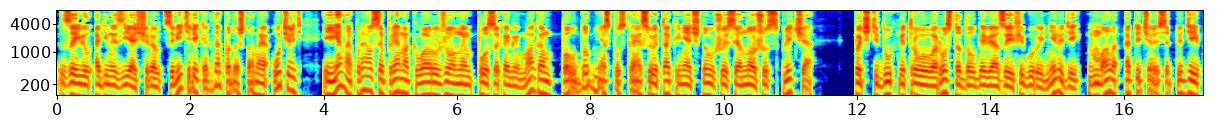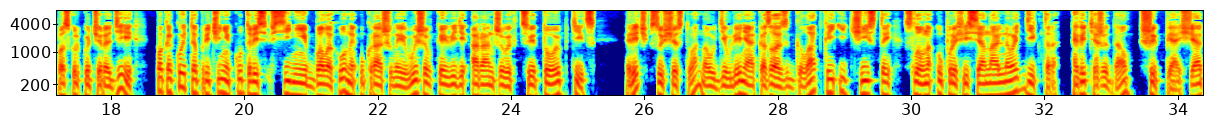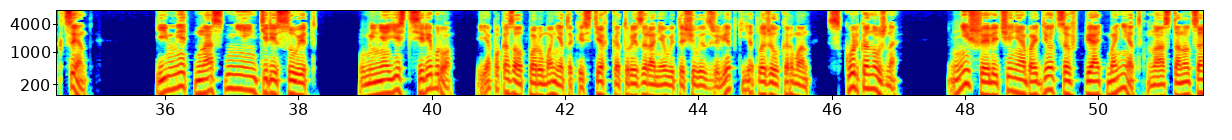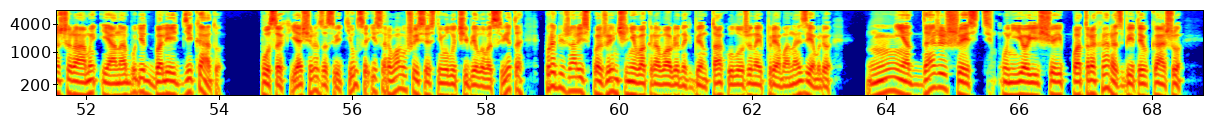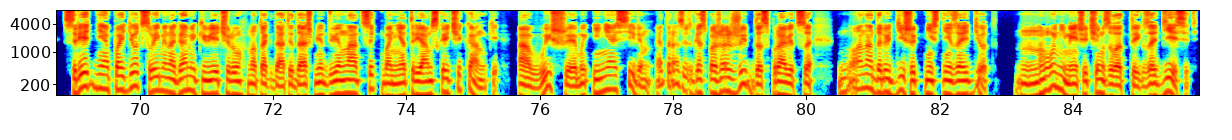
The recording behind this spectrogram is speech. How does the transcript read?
заявил один из ящеров-целителей, когда подошла моя очередь, и я направился прямо к вооруженным посохами магам, поудобнее спуская свою так и не очнувшуюся ношу с плеча. Почти двухметрового роста долговязые фигуры нелюдей мало отличались от людей, поскольку чародеи по какой-то причине кутались в синие балахоны, украшенные вышивкой в виде оранжевых цветов и птиц. Речь существа, на удивление, оказалась гладкой и чистой, словно у профессионального диктора, а ведь ожидал шипящий акцент. «Иметь нас не интересует. У меня есть серебро», я показал пару монеток из тех, которые заранее вытащил из жилетки и отложил в карман. «Сколько нужно?» «Низшее лечение обойдется в пять монет, но останутся шрамы, и она будет болеть декаду». Посох ящера засветился, и сорвавшиеся с него лучи белого света пробежались по женщине в окровавленных бинтах, уложенной прямо на землю. «Нет, даже шесть. У нее еще и потроха разбиты в кашу. Средняя пойдет своими ногами к вечеру, но тогда ты дашь мне двенадцать монет риамской чеканки, а высшее мы и не осилим. Это разве госпожа Жидда справится, но она до людишек не снизойдет. Ну, не меньше, чем золотых за десять.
